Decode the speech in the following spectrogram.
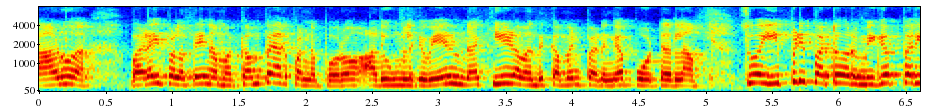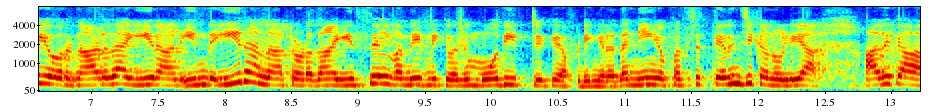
ராணுவ படைப்பலத்தை நம்ம கம்பேர் பண்ண போறோம். அது உங்களுக்கு வேணும்னா கீழே கீழே வந்து கமெண்ட் பண்ணுங்க போட்டுடலாம். ஸோ இப்படிப்பட்ட ஒரு மிகப்பெரிய ஒரு நாடு தான் ஈரான். இந்த ஈரான் நாட்டோட தான் இஸ்ரேல் வந்து இன்னைக்கு வந்து மோதிட்டு இருக்கு அப்படிங்கிறத நீங்க ஃபர்ஸ்ட் தெரிஞ்சுக்கணும் இல்லையா? அதுக்காக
